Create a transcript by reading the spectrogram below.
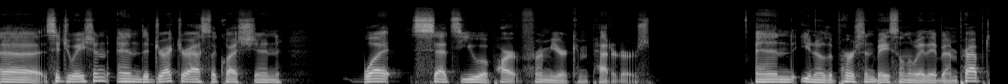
uh, situation, and the director asked the question, "What sets you apart from your competitors?" And you know, the person, based on the way they've been prepped,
